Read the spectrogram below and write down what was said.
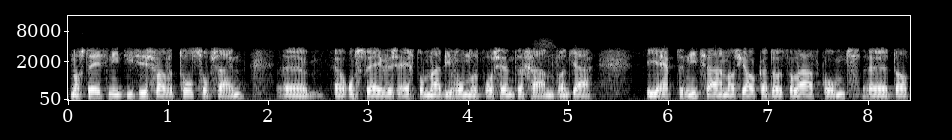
Nog steeds niet iets is waar we trots op zijn. Uh, ons streven is echt om naar die 100 procent te gaan. Want ja, je hebt er niets aan als jouw cadeau te laat komt... Uh, dat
